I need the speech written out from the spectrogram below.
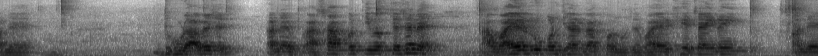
અને ધૂળ આવે છે અને આ સાફ કરતી વખતે છે ને આ વાયરનું પણ ધ્યાન રાખવાનું છે. વાયર ખેંચાય નહીં અને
